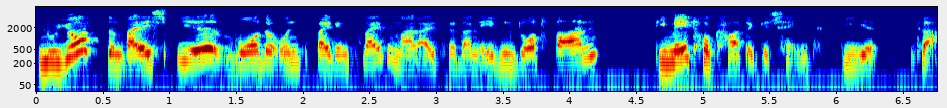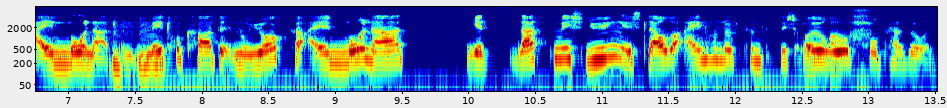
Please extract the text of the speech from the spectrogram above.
New York zum Beispiel wurde uns bei dem zweiten Mal, als wir dann eben dort waren, die Metrokarte geschenkt, die für einen Monat. Mhm. Und die mhm. Metrokarte in New York für einen Monat jetzt lass mich lügen, ich glaube 150 Euro oh. pro Person.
